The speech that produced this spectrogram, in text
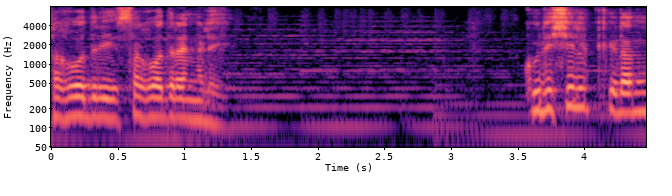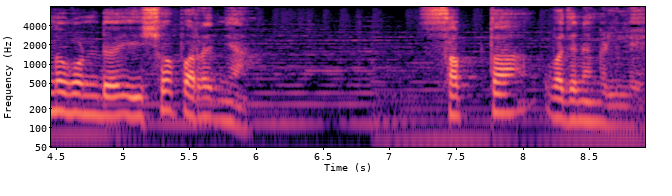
സഹോദരി സഹോദരങ്ങളെ കുരിശിൽ കിടന്നുകൊണ്ട് ഈശോ പറഞ്ഞ സപ്ത വചനങ്ങളിലെ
